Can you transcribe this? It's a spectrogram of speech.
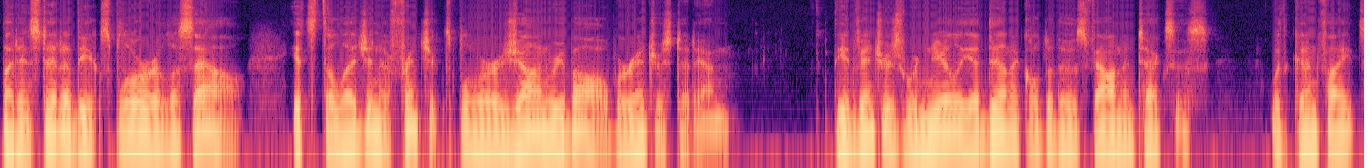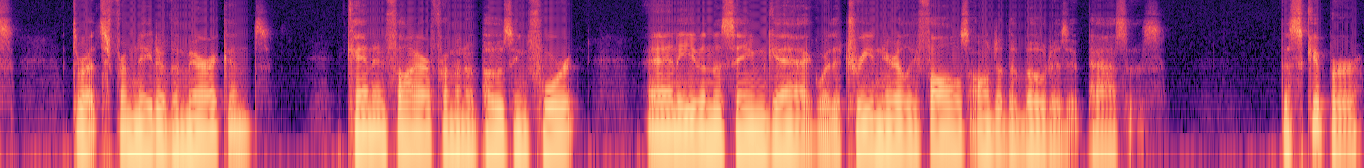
But instead of the explorer La Salle, it's the legend of French explorer Jean Ribault we're interested in. The adventures were nearly identical to those found in Texas, with gunfights, threats from Native Americans, cannon fire from an opposing fort, and even the same gag where the tree nearly falls onto the boat as it passes. The skipper,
